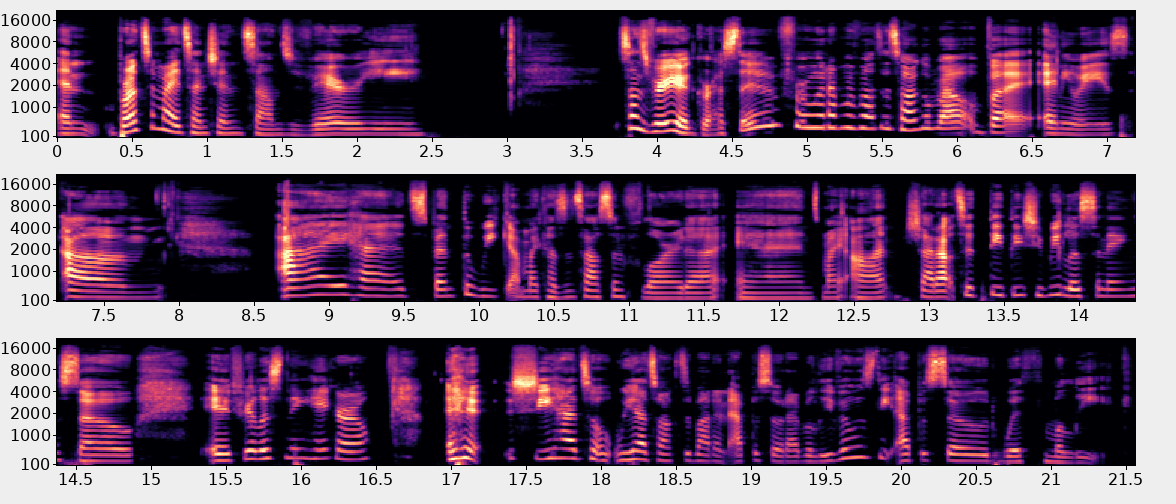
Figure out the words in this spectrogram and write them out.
and brought to my attention sounds very it sounds very aggressive for what I'm about to talk about. But anyways, um I had spent the week at my cousin's house in Florida and my aunt, shout out to Titi, she'd be listening. So if you're listening, hey girl. she had to we had talked about an episode. I believe it was the episode with Malik.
